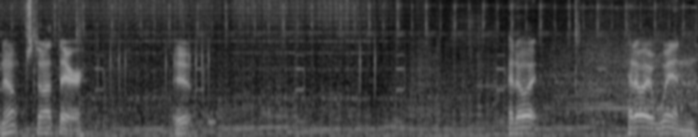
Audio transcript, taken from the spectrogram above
Nope, still not there. Oop. How do I... How do I win?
